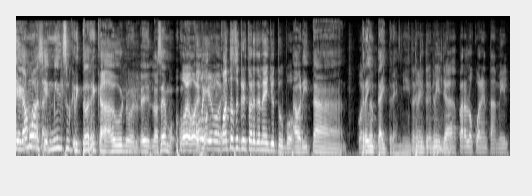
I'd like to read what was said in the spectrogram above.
llegamos a compartan. 100 mil suscriptores cada uno, eh, lo hacemos. Oye, oye, Oye, ¿cu- oye. ¿Cuántos suscriptores tenés en YouTube vos? Ahorita 40 33 mil. 33 mil, ya para los 40 mil.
